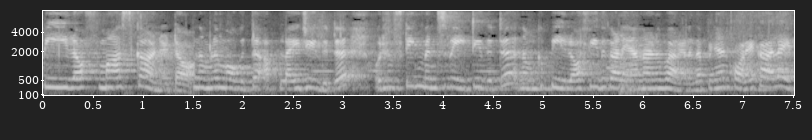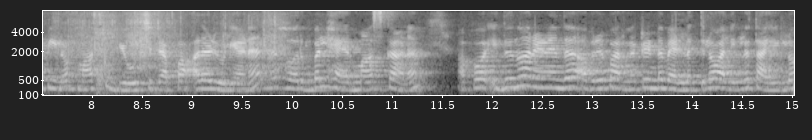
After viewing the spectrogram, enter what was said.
പീൽ ഓഫ് മാസ്ക് ആണ് കേട്ടോ. നമ്മൾ മുഖത്ത് അപ്ലൈ ചെയ്തിട്ട് ഒരു ഫിഫ്റ്റീൻ മിനിറ്റ്സ് വെയിറ്റ് ചെയ്തിട്ട് നമുക്ക് പീൽ ഓഫ് ചെയ്ത് കളയാന്നാണ് പറയുന്നത്. അപ്പൊ ഞാൻ കുറെ കാലമായി പീൽ ഓഫ് മാസ്ക് ഉപയോഗിച്ചിട്ട് അപ്പൊ അത് അടിപൊളിയാണ്. ഹെർബൽ ഹെയർ മാസ്ക് ആണ്. അപ്പോൾ ഇതെന്ന് പറയുന്നത് അവർ പറഞ്ഞിട്ടുണ്ട് വെള്ളത്തിലോ അല്ലെങ്കിൽ തൈരിലോ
